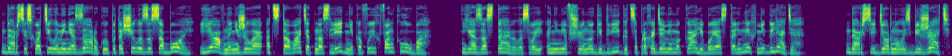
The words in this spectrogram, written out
Дарси схватила меня за руку и потащила за собой, явно не желая отставать от наследников и их фан-клуба. Я заставила свои онемевшие ноги двигаться, проходя мимо Калиба и остальных, не глядя. Дарси дернулась бежать,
